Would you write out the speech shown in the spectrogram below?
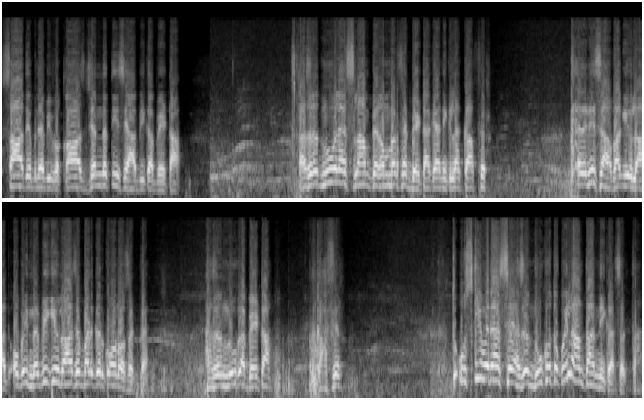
साद इब्ने अबी वकास, जन्नती से आबी का बेटा। हज़रत नूह इस्लाम पैगंबर से, बेटा क्या निकला, काफिर? कहते नहीं, साहबा की औलाद। ओ भाई, नबी की औलाद से बढ़कर कौन हो सकता है? हज़रत नूह का बेटा, काफिर। तो उसकी वजह से हज़रत नू को तो कोई लान तान नहीं कर सकता।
